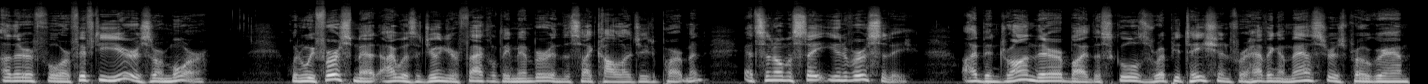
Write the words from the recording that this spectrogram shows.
other for 50 years or more. When we first met, I was a junior faculty member in the psychology department at Sonoma State University. I've been drawn there by the school's reputation for having a master's program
